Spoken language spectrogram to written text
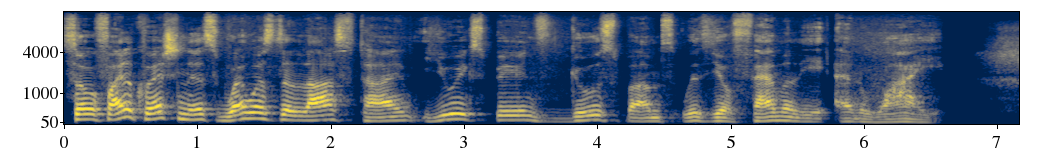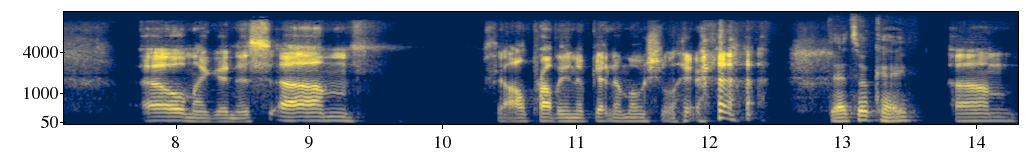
so, final question is when was the last time you experienced goosebumps with your family and why? Oh, my goodness. Um, so I'll probably end up getting emotional here. That's okay. Um,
